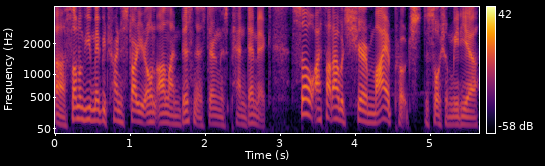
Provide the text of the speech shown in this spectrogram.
Uh, some of you may be trying to start your own online business during this pandemic. So I thought I would share my approach to social media,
